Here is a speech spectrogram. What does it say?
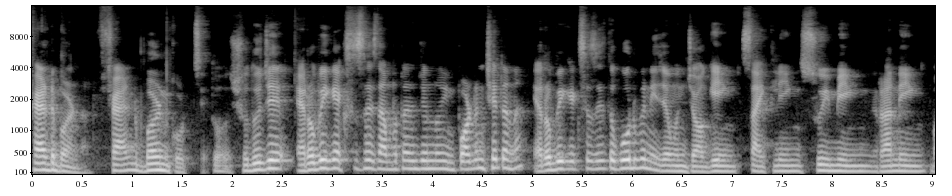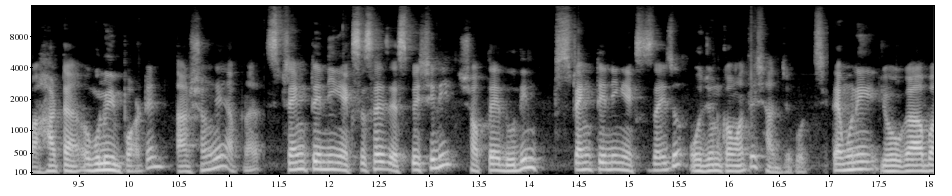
fat burner fat burn করছে। তো শুধু যে অ্যারোবিক এক্সারসাইজ আপনাদের জন্য ইম্পর্টেন্ট সেটা না অ্যারোবিক এক্সারসাইজ তো করবেনই, যেমন জগিং সাইক্লিং সুইমিং রানিং বা হাঁটা ওগুলো ইম্পর্টেন্ট তার সঙ্গে আপনার স্ট্রেংথ ট্রেনিং এক্সারসাইজ স্পেশালি সপ্তাহে দুদিন স্ট্রেংথ ট্রেনিং এক্সারসাইজও ওজন কমাতে সাহায্য করছে। তেমনি যোগা বা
